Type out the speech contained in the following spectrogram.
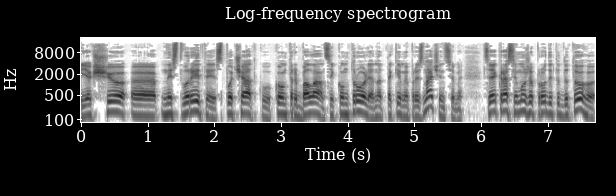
І якщо е, не створити спочатку контрбаланс і контроля над такими призначенцями, це якраз і може проводити до того,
